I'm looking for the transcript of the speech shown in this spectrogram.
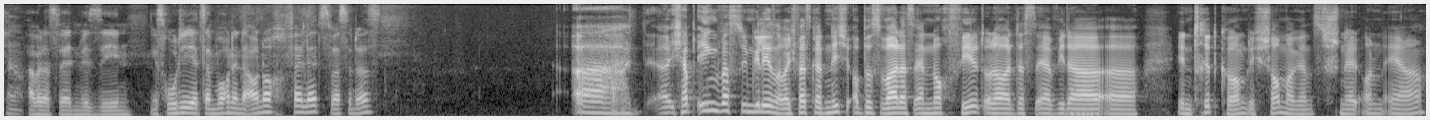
Ja. Aber das werden wir sehen. Ist Rudi jetzt am Wochenende auch noch verletzt? Weißt du das? Uh, ich habe irgendwas zu ihm gelesen, aber ich weiß gerade nicht, ob es war, dass er noch fehlt oder dass er wieder mhm. uh, in Tritt kommt. Ich schaue mal ganz schnell on air.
